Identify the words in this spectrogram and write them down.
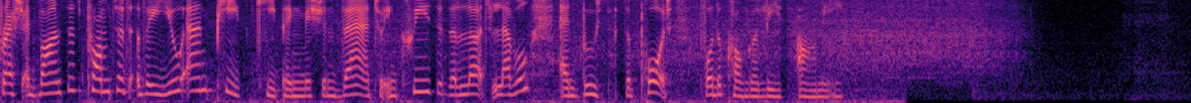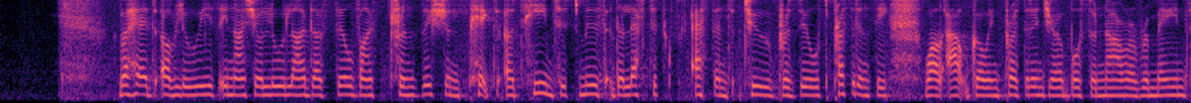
Fresh advances prompted the UN peacekeeping mission there to increase its alert level and boost support for the Congolese army. The head of Luiz Inácio Lula da Silva's transition picked a team to smooth the leftist ascent to Brazil's presidency, while outgoing President Jair Bolsonaro remained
